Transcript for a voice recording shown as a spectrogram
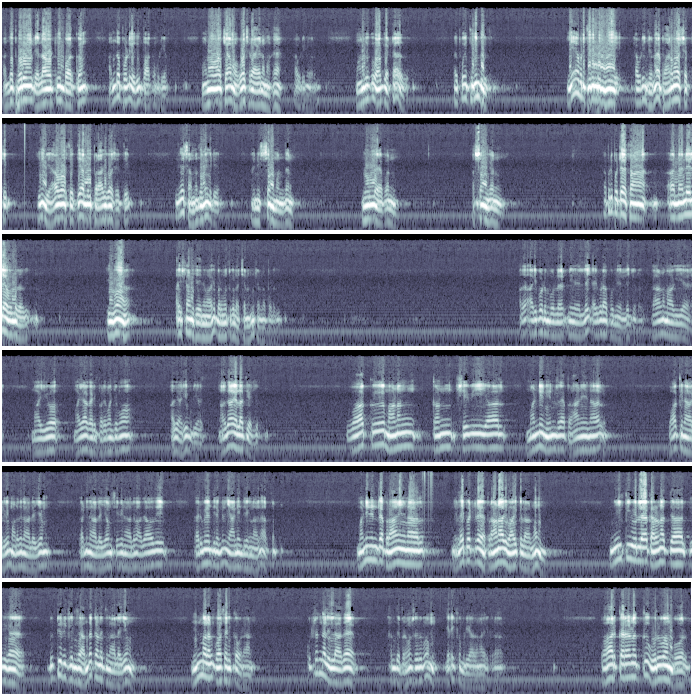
அந்த பொருள் எல்லாவற்றையும் பார்க்கும். அந்த பொருள் எதுவும் பார்க்க முடியும் மனோவாச்சா மகோச்சராய நமக அப்படின்னு வரும். மனதுக்கு வாக்கு எட்டாது. அது போய் திரும்பிடுது. ஏன் அப்படி திரும்பிடுது? அப்படின்னு சொன்னால் பரமா சக்தி இனி வியாபார சக்தி அல்லது பிராதிபா சக்தி இது சம்பந்தமே கிடையாது. நிச்சம்பந்தன் துர்லேபன் அசங்கன். அப்படிப்பட்ட நிலையில உள்ளது அது. இதுதான் அதிஷ்டான சேதமாக பிரம்மத்துக்கு லட்சணம் சொல்லப்படுது. அதான் அறிபடும் பொருள் நீ இல்லை அறிபடா பொருள் இல்லைன்னு சொல்லுது காரணமாகிய மாயோ மாயாகாரி பிரபஞ்சமோ அதை அறிய முடியாது. அதுதான் எல்லாத்தையும் அறியும். வாக்கு மனம் கண் செவியால் மண்ணில் நின்ற பிராணினால் வாக்கினாலேயும் மனதினாலேயும் கண்ணினாலேயும் செவினாலேயும் அதாவது கர்மேந்திரங்கள் ஞானேந்திரங்களாலும் அர்த்தம். மண்ணினின்ற நின்ற பிராணியினால் நிலை பெற்ற பிராணாதி வாய்க்களாலும் நீக்கியுள்ள கரணத்தால் இது விட்டிருக்கின்ற அந்த கரணத்தினாலேயும் நின்மலன் கோசரிக்க வரான் குற்றங்கள் இல்லாத அந்த பிரம்மஸ்வரூபம் கிடைக்க முடியாதனா இருக்கிறார். பார்க்கரனுக்கு உருவம் போல்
